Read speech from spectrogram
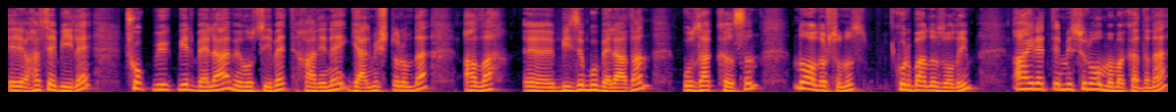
e, hasebiyle çok büyük bir bela ve musibet haline gelmiş durumda. Allah e, bizi bu beladan uzak kılsın. Ne olursunuz kurbanınız olayım. Ahirette misir olmamak adına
